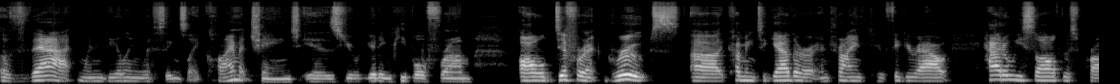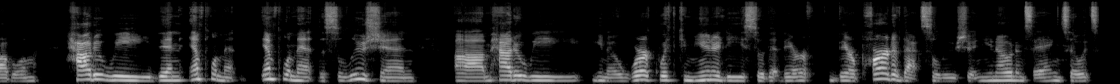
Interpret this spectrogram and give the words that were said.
of that when dealing with things like climate change is you're getting people from all different groups uh, coming together and trying to figure out how do we solve this problem? How do we then implement implement the solution? Um, how do we you know work with communities so that they're they're part of that solution? You know what i'm saying? So it's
